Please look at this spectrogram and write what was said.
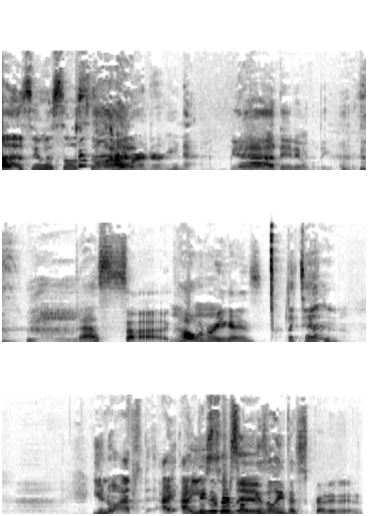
us. It was so sad. A little murder, you know. Yeah, they didn't believe us. That sucks. How old mm-hmm. were you guys? Like ten. You know, at I, I, I, used to were so live. easily discredited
